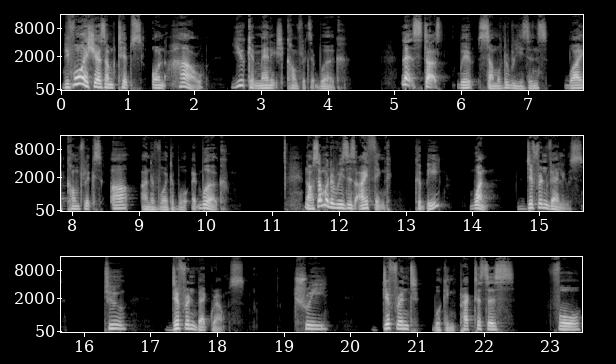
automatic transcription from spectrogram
Before I share some tips on how you can manage conflicts at work, let's start with some of the reasons why conflicts are unavoidable at work. Now, some of the reasons I think could be one, different values, two, different backgrounds, three, different working practices, four,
